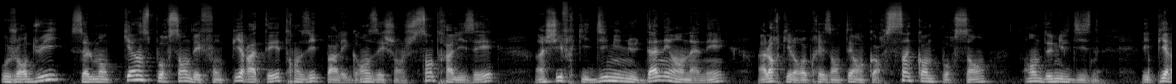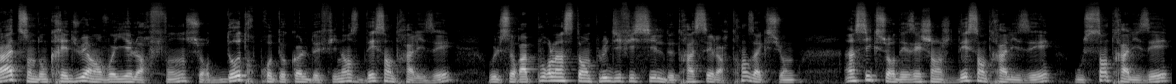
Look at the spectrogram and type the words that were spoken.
Aujourd'hui, seulement 15% des fonds piratés transitent par les grands échanges centralisés, un chiffre qui diminue d'année en année, alors qu'il représentait encore 50% en 2019. Les pirates sont donc réduits à envoyer leurs fonds sur d'autres protocoles de finances décentralisés, où il sera pour l'instant plus difficile de tracer leurs transactions, ainsi que sur des échanges décentralisés ou centralisés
